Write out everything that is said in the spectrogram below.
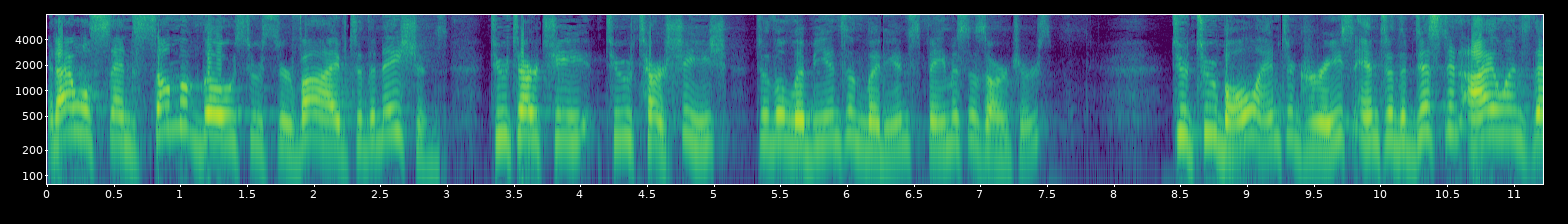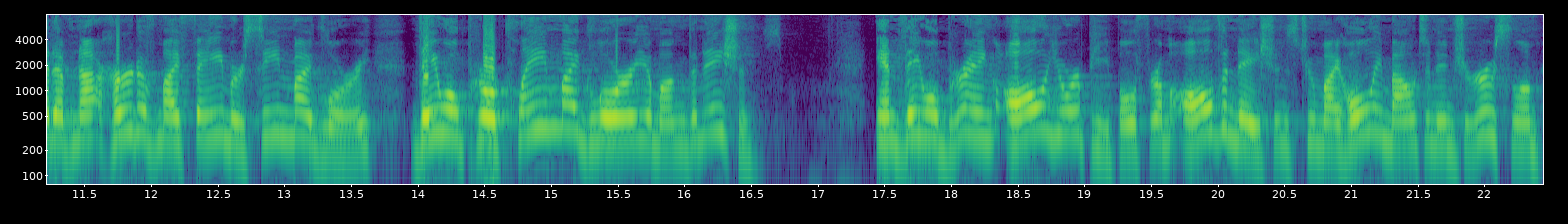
and I will send some of those who survive to the nations, to, Tarchi, to Tarshish, to the Libyans and Lydians, famous as archers, to Tubal and to Greece, and to the distant islands that have not heard of my fame or seen my glory. They will proclaim my glory among the nations. And they will bring all your people from all the nations to my holy mountain in Jerusalem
